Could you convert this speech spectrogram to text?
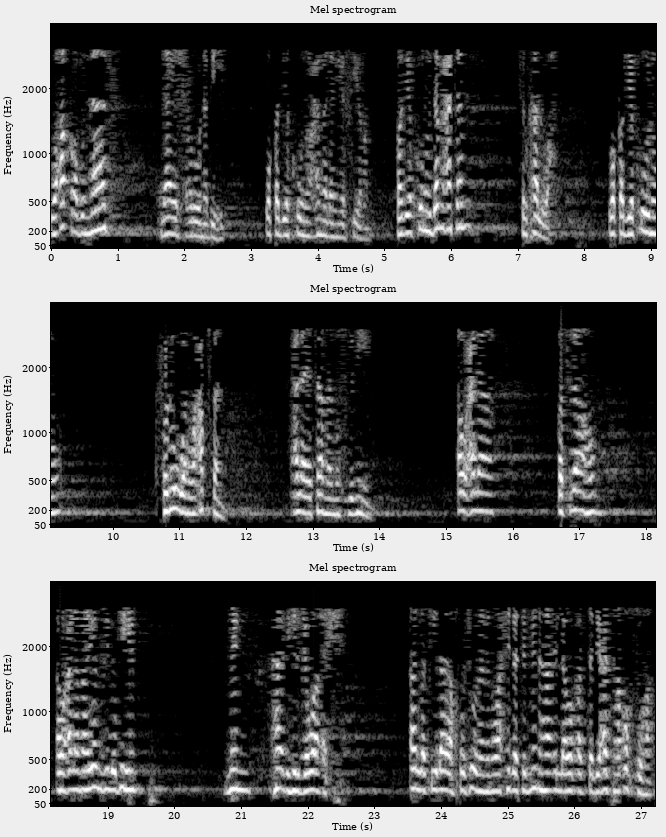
وأقرب الناس لا يشعرون به وقد يكون عملا يسيرا. قد يكون دمعة في الخلوة وقد يكون حنوا وعطفا على يتامى المسلمين أو على قتلاهم أو على ما ينزل بهم. من هذه الجوائح التي لا يخرجون من واحدة منها إلا وقد تبعتها أختها.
